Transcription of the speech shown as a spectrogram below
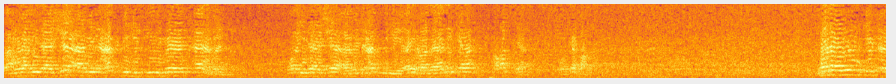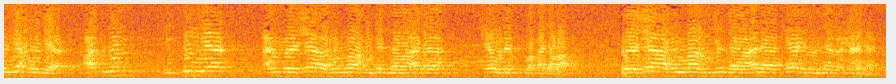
فهو إذا شاء من عبده الإيمان آمن وإذا شاء من عبده غير ذلك رد وكفر. ولا يمكن أن يخرج عبد في الدنيا عما شاءه الله جل وعلا كونا وقدرا. ما شاءه الله جل وعلا كائن لا محالة.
